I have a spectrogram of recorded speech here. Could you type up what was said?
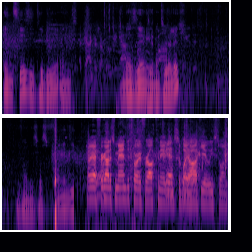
in CCTV und, und das sehen sie natürlich. Die Frage ist, was fangen sie? Oh yeah, I forgot it's mandatory for all Canadians to play hockey at least once.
